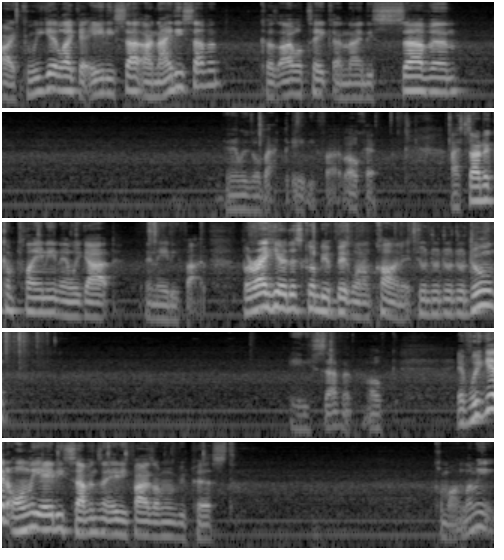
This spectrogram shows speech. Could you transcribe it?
All right, can we get like a 87, a 97? Because I will take a 97. And we go back to 85. Okay. I started complaining and we got an 85. But right here, this is going to be a big one. I'm calling it. Doom, doom, doom, doom, doom. 87. Okay. If we get only 87s and 85s, I'm going to be pissed. Come on, let me...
